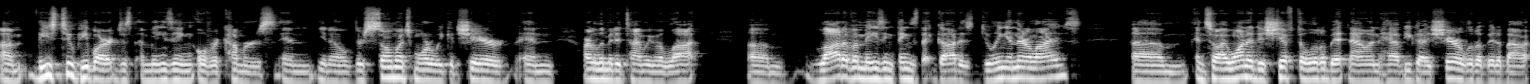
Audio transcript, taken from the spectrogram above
um, these two people are just amazing overcomers, and you know, there's so much more we could share. And our limited time, we have a lot, um, a lot of amazing things that God is doing in their lives. Um, and so I wanted to shift a little bit now and have you guys share a little bit about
